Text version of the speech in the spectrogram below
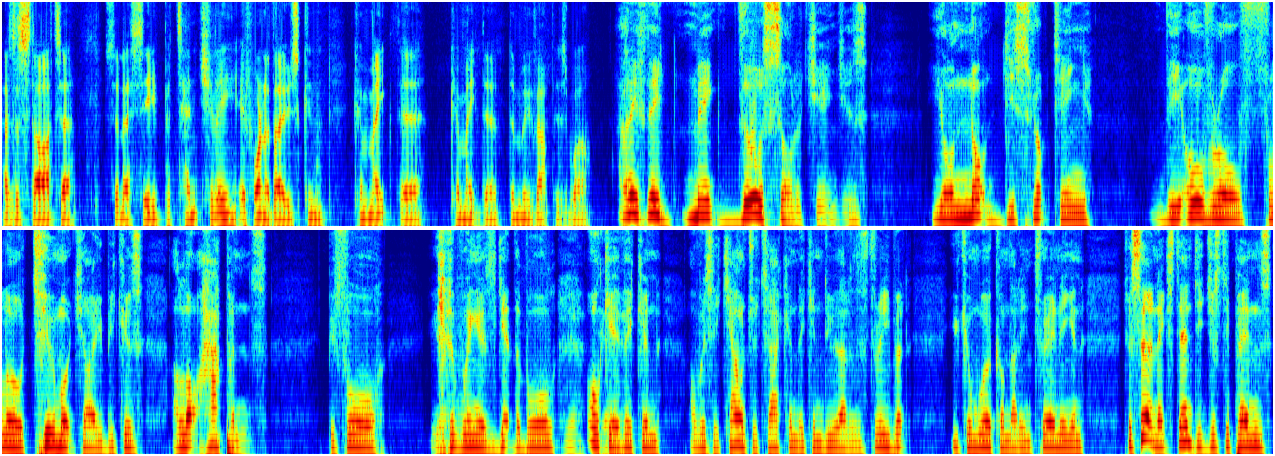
as a starter. So let's see potentially if one of those can can make the can make the the move up as well. And if they make those sort of changes, you're not disrupting the overall flow too much, are you? Because a lot happens before wingers get the ball. Yeah, okay, yeah, they can obviously counter attack and they can do that as a three, but you can work on that in training. And to a certain extent, it just depends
